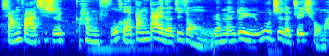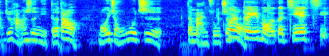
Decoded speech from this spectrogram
想法，其实很符合当代的这种人们对于物质的追求嘛，就好像是你得到某一种物质的满足之后，或者对于某一个阶级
